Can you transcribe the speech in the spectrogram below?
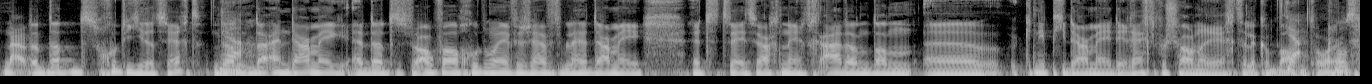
nou, dat, dat is goed dat je dat zegt. Dan, da, en daarmee, dat is ook wel goed om even zuiver te blijven. Daarmee het 298a, dan, dan knip je daarmee de rechtspersoon een rechterlijke band ja, hoort.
